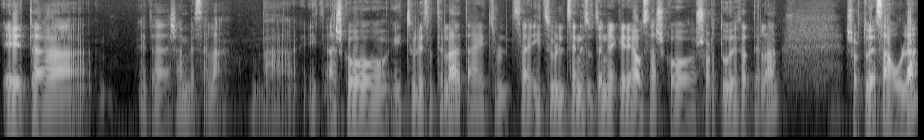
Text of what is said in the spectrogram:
eta, eta esan bezala, ba, it, asko itzul ezatela, eta itzultza, itzultzen ez dutenek ere gauza asko sortu dezatela, sortu ezagula,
